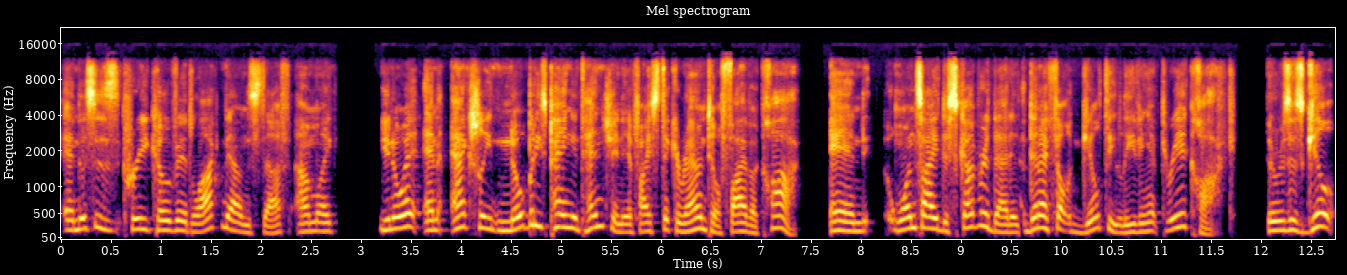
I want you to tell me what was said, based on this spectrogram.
And this is pre-COVID lockdown stuff. I'm like, you know what? And actually, nobody's paying attention if I stick around till five o'clock. And once I discovered that, then I felt guilty leaving at three o'clock. There was this guilt,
